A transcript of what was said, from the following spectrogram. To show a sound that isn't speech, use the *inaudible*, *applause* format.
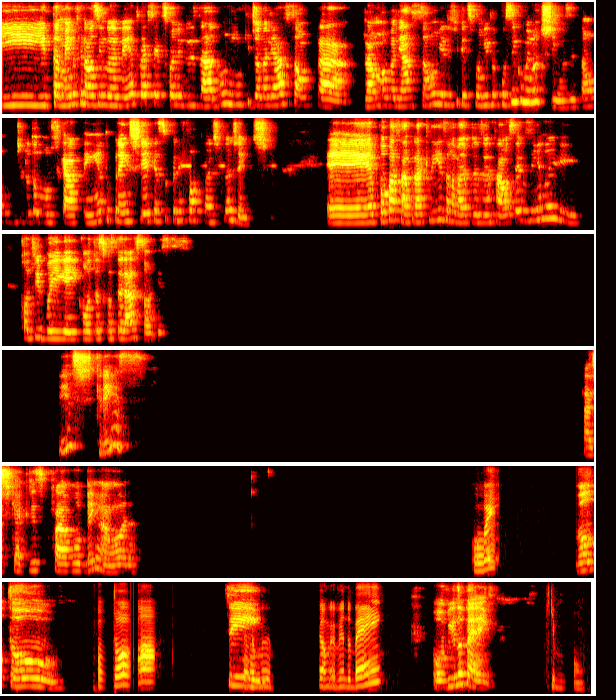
E também no finalzinho do evento vai ser disponibilizado um link de avaliação para uma avaliação e ele fica disponível por cinco minutinhos. Então, pedir para todo mundo ficar atento, preencher, que é super importante para a gente. É, vou passar para a Cris, ela vai apresentar o Cezina e contribuir aí com outras considerações. Ixi, Cris? Acho que a Cris travou bem na hora. Oi? Voltou. Voltou? Sim. Estão me, ouvindo bem? Ouvindo bem. Que bom.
